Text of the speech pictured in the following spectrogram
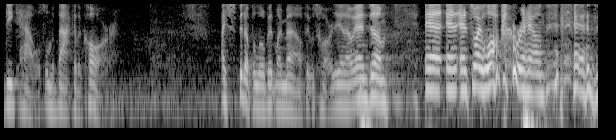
decals on the back of the car. I spit up a little bit in my mouth. It was hard, you know. And um, and, and, and so I walk around, and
